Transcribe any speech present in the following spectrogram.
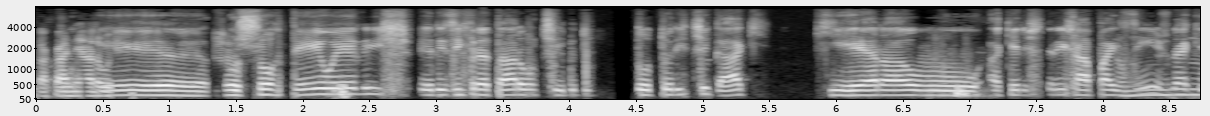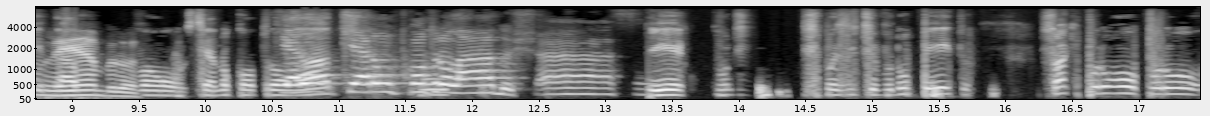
sacanearam o Porque no sorteio eles, eles enfrentaram o time do Dr. Itigaki, que era o, aqueles três rapazinhos, né? Que estavam sendo Que eram, controlados que eram controlados. Ah, sim. e com dispositivo no peito. Só que por um. Por um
